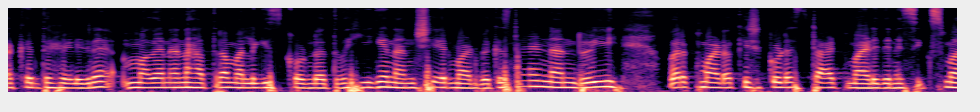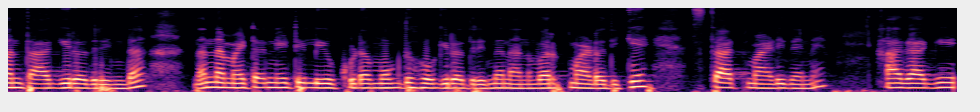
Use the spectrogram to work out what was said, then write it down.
ಯಾಕಂತ ಹೇಳಿದರೆ ಮಗ ಹತ್ತಿರ ಮಲಗಿಸ್ಕೊಂಡು ಅಥವಾ ಹೀಗೆ ನಾನು ಶೇರ್ ಮಾಡಬೇಕು. ಆ್ಯಂಡ್ ನಾನು ರೀ ವರ್ಕ್ ಮಾಡೋಕ್ಕೆ ಕೂಡ ಸ್ಟಾರ್ಟ್ ಮಾಡಿದ್ದೇನೆ ಸಿಕ್ಸ್ ಮಂತ್ ಆಗಿರೋದ್ರಿಂದ. ನನ್ನ ಮೆಟರ್ನಿಟಿ ಲೀವ್ ಕೂಡ ಮುಗ್ದು ಹೋಗಿರೋದ್ರಿಂದ ನಾನು ವರ್ಕ್ ಮಾಡೋದಕ್ಕೆ ಸ್ಟಾರ್ಟ್ ಮಾಡಿದ್ದೇನೆ. ಹಾಗಾಗಿ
